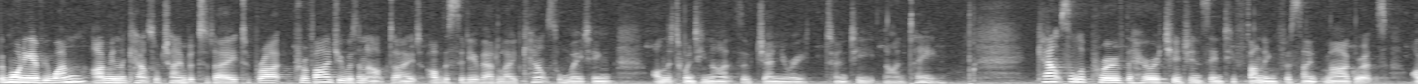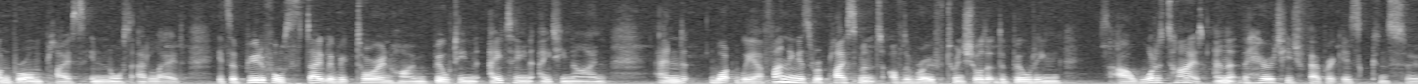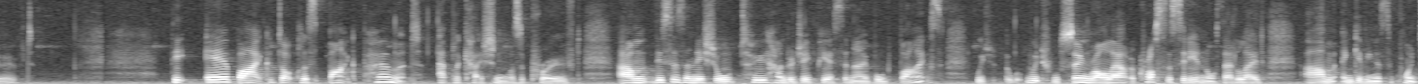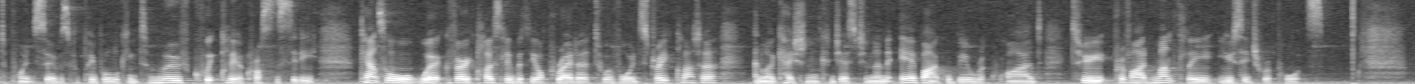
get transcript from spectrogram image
Good morning everyone. I'm in the Council Chamber today to provide you with an update of the City of Adelaide Council meeting on the 29th of January 2019. Council approved the Heritage Incentive funding for St Margaret's on Brougham Place in North Adelaide. It's a beautiful stately Victorian home built in 1889 and what we are funding is replacement of the roof to ensure that the buildings are watertight and that the heritage fabric is conserved. The air bike Dockless Bike Permit application was approved. Um, this is initial 200 GPS enabled bikes which, which will soon roll out across the city in North Adelaide um, and giving us a point-to-point -point service for people looking to move quickly across the city. Council will work very closely with the operator to avoid street clutter and location congestion and air bike will be required to provide monthly usage reports.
